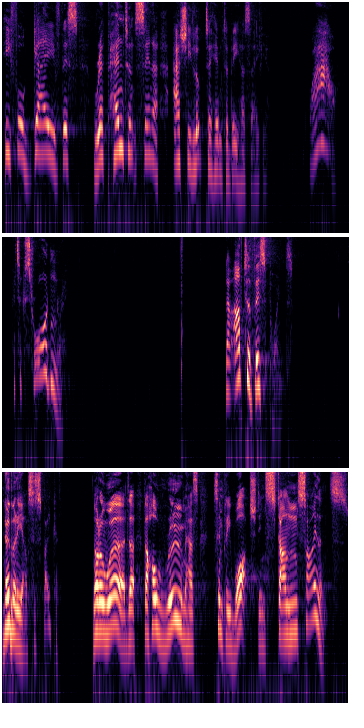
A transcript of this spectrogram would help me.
He forgave this repentant sinner as she looked to him to be her Savior. Wow, it's extraordinary. Now, up to this point, nobody else has spoken. Not a word. The, the whole room has simply watched in stunned silence.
